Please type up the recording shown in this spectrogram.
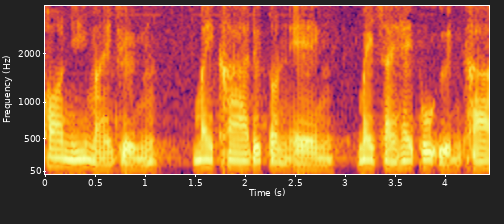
ข้อนี้หมายถึง ไม่ฆ่าด้วยตนเอง ไม่ใช้ให้ผู้อื่นฆ่า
